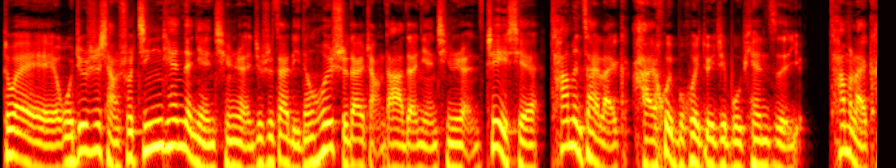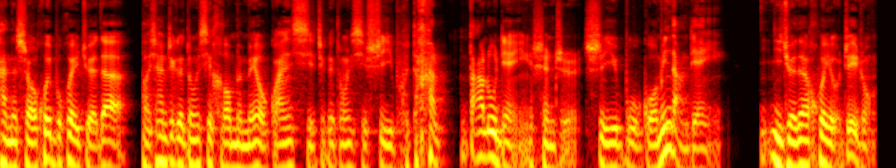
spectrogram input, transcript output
对我就是想说，今天的年轻人，就是在李登辉时代长大的年轻人，这些他们再来还会不会对这部片子他们来看的时候，会不会觉得好像这个东西和我们没有关系？这个东西是一部大大陆电影，甚至是一部国民党电影？你觉得会有这种？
